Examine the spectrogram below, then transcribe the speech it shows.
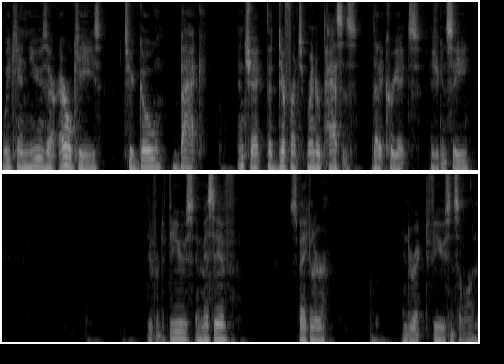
we can use our arrow keys to go back and check the different render passes that it creates. As you can see, different diffuse, emissive, specular, indirect diffuse, and so on.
